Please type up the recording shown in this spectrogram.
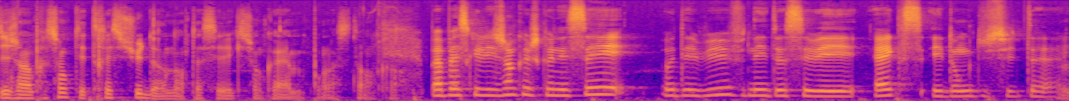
J'ai l'impression que tu es très sud hein, dans ta sélection, quand même, pour l'instant encore. Bah parce que les gens que je connaissais au début venaient de CVX et donc du sud, euh, Mm.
